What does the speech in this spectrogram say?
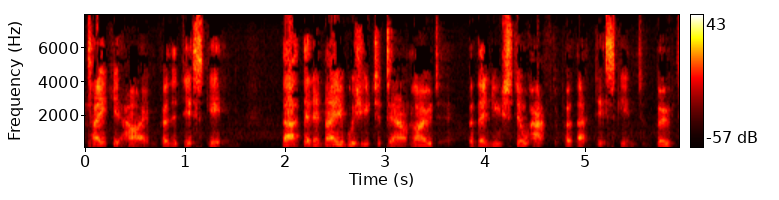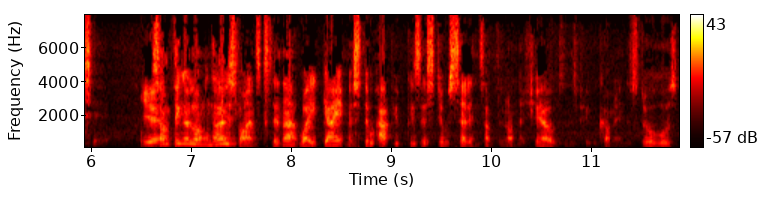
take it home, put the disc in. That then enables you to download it, but then you still have to put that disc in to boot it. Yeah, Something along those lines, because then that way, gamers are still happy because they're still selling something on the shelves and there's people coming in the stores.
